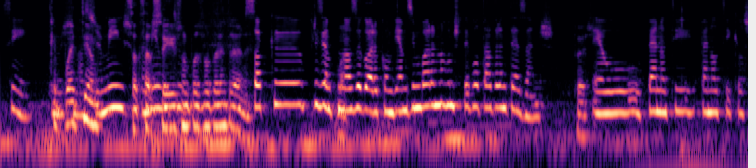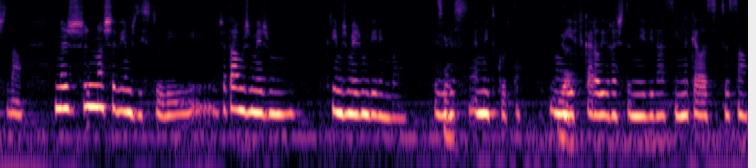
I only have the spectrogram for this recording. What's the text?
sim. Que Temos bué nossos tempo. amigos, Só que sabes família, sair, tudo. não podes voltar a entrar, não é? Só que, por exemplo, nós agora, como viemos embora, não vamos poder voltar durante 10 anos. Pois. É o penalty, penalty que eles te dão. Mas nós sabíamos disso tudo e já estávamos mesmo, queríamos mesmo vir embora. A Sim. vida é muito curta. Não Yeah. ia ficar ali o resto da minha vida assim, naquela situação.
